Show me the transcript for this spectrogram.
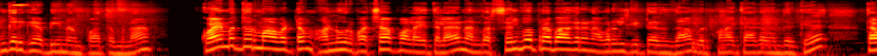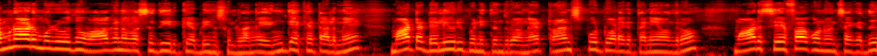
எங்கே இருக்குது அப்படின்னு நம்ம பார்த்தோம்னா கோயம்புத்தூர் மாவட்டம் அன்னூர் பச்சாப்பாளையத்தில் நண்பர் செல்வ பிரபாகரன் அவர்கள்கிட்ட இருந்து தான் விற்பனைக்காக வந்திருக்கு. தமிழ்நாடு முழுவதும் வாகன வசதி இருக்குது அப்படின்னு சொல்கிறாங்க எங்கே கேட்டாலுமே மாட்டை டெலிவரி பண்ணி தந்துடுவாங்க டிரான்ஸ்போர்ட் வாடகை தனியாக வந்துடும் மாடு சேஃபாக கொண்டு வந்து சேர்க்கறது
